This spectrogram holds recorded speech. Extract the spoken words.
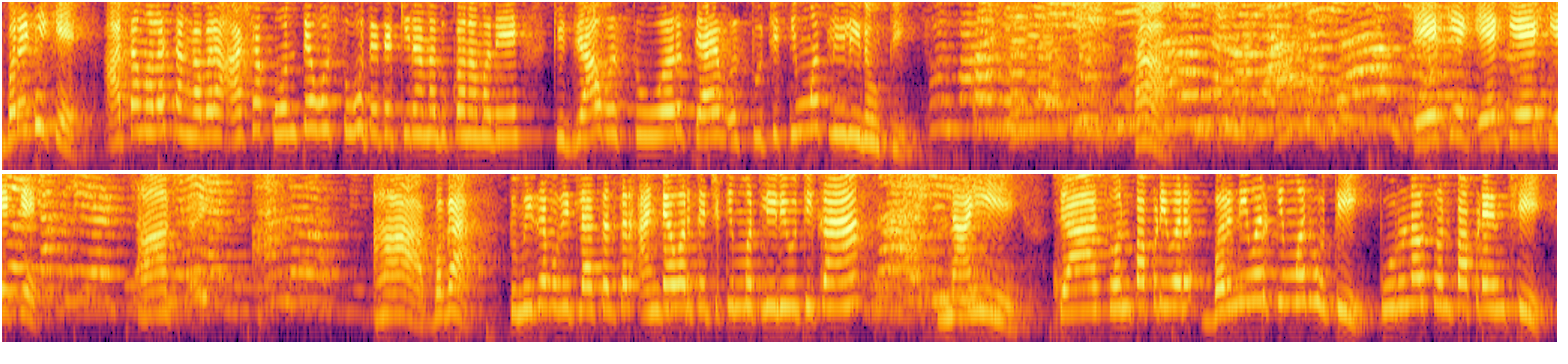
बरं ठीक आहे. आता मला सांगा बरं अशा कोणत्या वस्तू होत्या त्या किराणा दुकानामध्ये की ज्या वस्तूवर त्या वस्तूची किंमत लिहिली नव्हती? हा. एक एक एक एक एक एक. हा हा बघा. तुम्ही जर बघितलं असेल तर अंड्यावर त्याची किंमत लिहिली होती का? नाही. त्या सोनपापडीवर बरणीवर किंमत होती पूर्ण सोनपापड्यांची.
